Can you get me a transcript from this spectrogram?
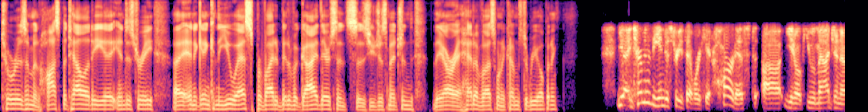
tourism and hospitality uh, industry? Uh, and again, can the U.S. provide a bit of a guide there, since, as you just mentioned, they are ahead of us when it comes to reopening? Yeah, in terms of the industries that were hit hardest, uh, you know, if you imagine a,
